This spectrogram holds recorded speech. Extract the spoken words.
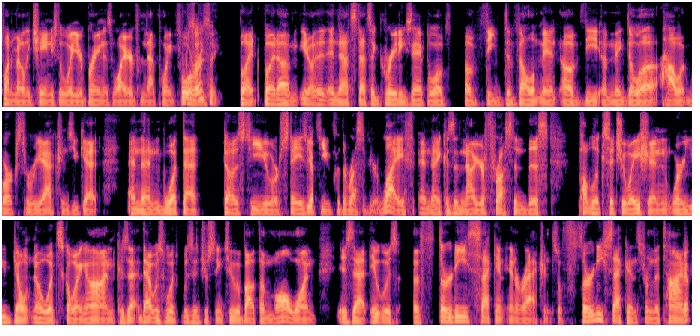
fundamentally change the way your brain is wired from that point forward Precisely. But but um you know and that's that's a great example of of the development of the amygdala how it works the reactions you get and then what that does to you or stays Yep. with you for the rest of your life and then because now you're thrust into this public situation where you don't know what's going on because that, that was what was interesting too about the mall one is that it was a 30 second interaction so 30 seconds from the time Yep.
